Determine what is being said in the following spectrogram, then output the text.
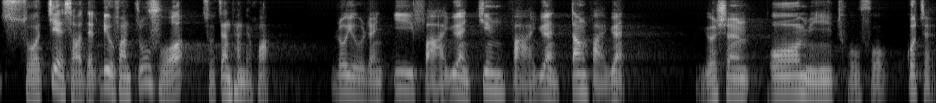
所介绍的六方诸佛所赞叹的话。若有人依法愿、经法愿、当法愿，欲生阿弥陀佛国者，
